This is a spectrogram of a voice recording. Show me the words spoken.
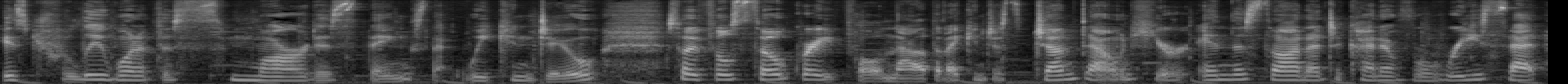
is truly one of the smartest things that we can do. So I feel so grateful now that I can just jump down here in the sauna to kind of reset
